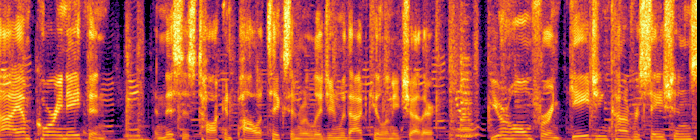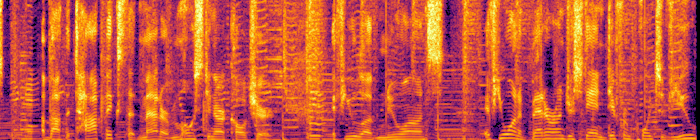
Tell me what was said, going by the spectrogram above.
Hi, I'm Corey Nathan, and this is Talking Politics and Religion Without Killing Each Other. Your home for engaging conversations about the topics that matter most in our culture. If you love nuance, if you want to better understand different points of view,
